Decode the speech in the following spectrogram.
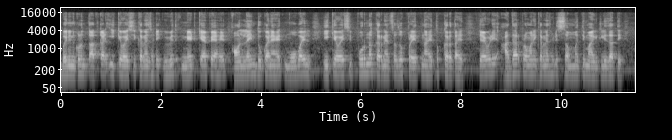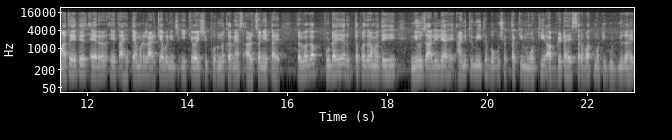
बहिणींकडून तात्काळ ई के वाय सी करण्यासाठी विविध नेट कॅफे आहेत ऑनलाईन दुकाने आहेत mobile E K Y C पूर्ण करण्याचा जो प्रयत्न आहे तो करत आहे त्यावेळी आधार प्रमाणीकरणासाठी संमती मागितली जाते. मात्र येथेच एरर येत आहे त्यामुळे लाडक्या बहिणींची ई के वाय सी पूर्ण करण्यास अडचण येत आहे. तर बघा पुढे या वृत्तपत्रामध्ये ही न्यूज आलेली आहे आणि तुम्ही इथे बघू शकता की मोठी अपडेट आहे सर्वात मोठी गुड न्यूज आहे.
